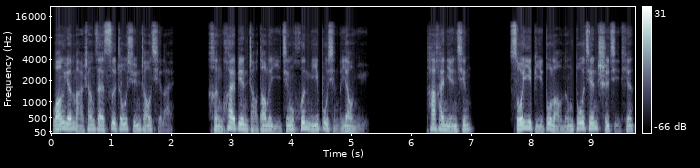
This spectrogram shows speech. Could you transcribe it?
王源马上在四周寻找起来，很快便找到了已经昏迷不醒的药女。她还年轻，所以比杜老能多坚持几天，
